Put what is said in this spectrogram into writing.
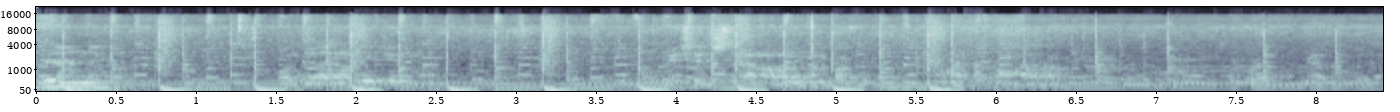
Wala na eh. Punta na lang dito yun. Message na lang ako ng pag mga tatlong araw. Pag wala, meron pala.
